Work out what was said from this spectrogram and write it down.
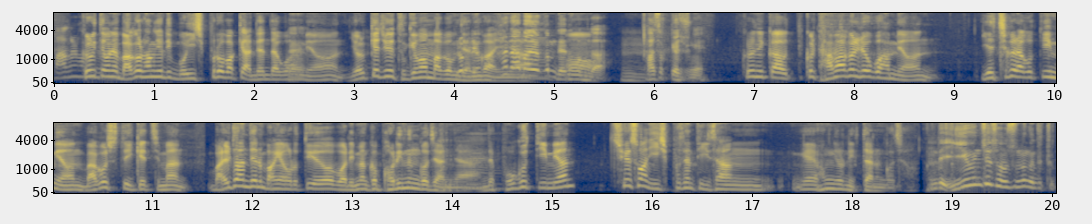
막을 그렇기 때문에 막을 확률이 뭐 20%밖에 안 된다고 네. 하면 10개 중에 두 개만 막으면 되는. 거 아니냐. 하나 막으면 되는 어. 겁니다. 음. 다섯 개 중에. 그러니까 그걸 다 막으려고 하면 예측을 하고 뛰면 막을 수도 있겠지만 말도 안 되는 방향으로 뛰어버리면 그건 버리는 거지 않냐. 근데 보고 뛰면 최소한 20% 이상의 확률은 있다는 거죠. 근데 이윤재 선수는 근데 또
